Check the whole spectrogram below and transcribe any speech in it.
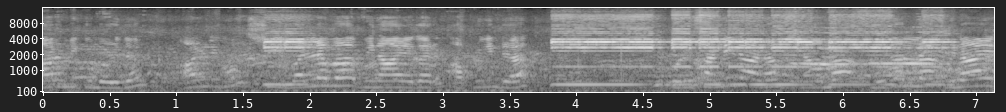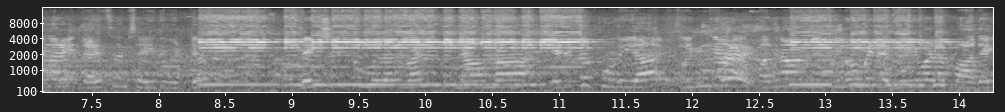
ஆரம்பிக்கும் பொழுது அருள்மிகு ஸ்ரீ வல்லவ விநாயகர் அப்படின்ற ஒரு சன்னிதானம் நாம முதல்ல விநாயகரை தரிசனம் செய்துவிட்டு வெற்றிக்கு முதல்வன் நாம எடுக்கக்கூடிய இந்த பதினான்கு கிலோமீட்டர் கிரிவல பாதை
